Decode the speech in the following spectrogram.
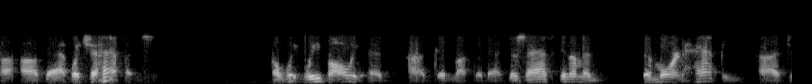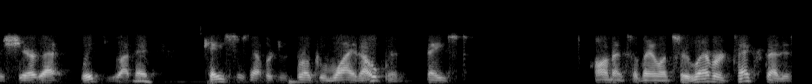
uh, of that, which happens. Uh, we, we've always had uh, good luck with that. Just asking them, and they're more than happy uh, to share that with you. I've had cases that were just broken wide open based on that surveillance. Whoever texts that is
